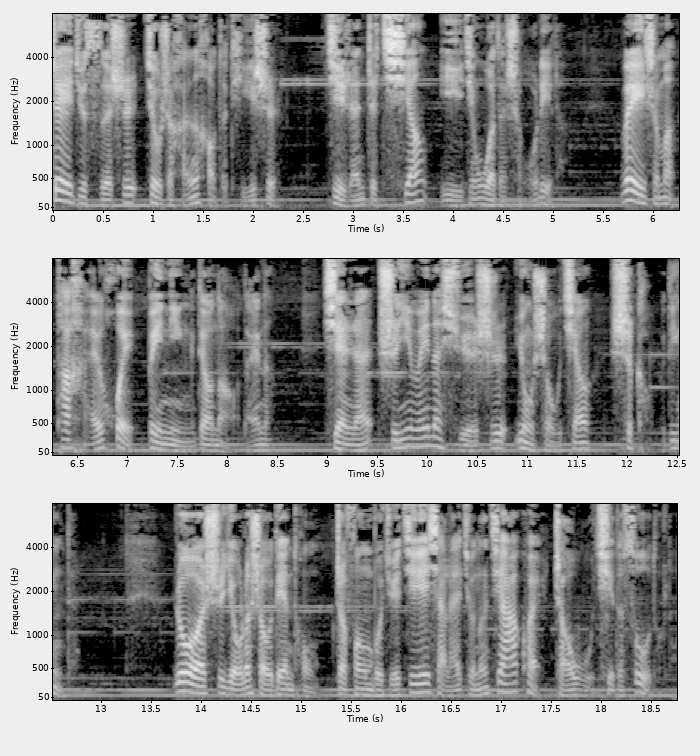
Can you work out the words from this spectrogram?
这具死尸就是很好的提示。既然这枪已经握在手里了，为什么他还会被拧掉脑袋呢？显然是因为那血尸用手枪是搞不定的。若是有了手电筒，这风不觉接下来就能加快找武器的速度了。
